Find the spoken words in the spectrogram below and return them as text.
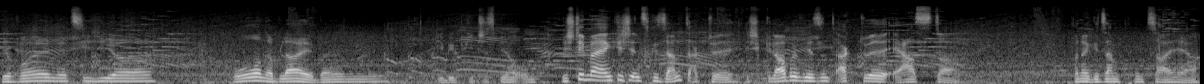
Wir wollen jetzt hier vorne bleiben. Baby Peach ist wieder um. Wie stehen wir eigentlich insgesamt aktuell? Ich glaube, wir sind aktuell Erster. Von der Gesamtpunktzahl her.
